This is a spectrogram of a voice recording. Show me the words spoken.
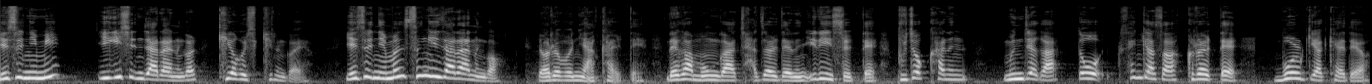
예수님이 이기신 자라는 걸 기억을 시키는 거예요. 예수님은 승리자라는 거. 여러분이 약할 때, 내가 뭔가 좌절되는 일이 있을 때, 부족하는 문제가 또 생겨서 그럴 때 뭘 기억해야 돼요?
